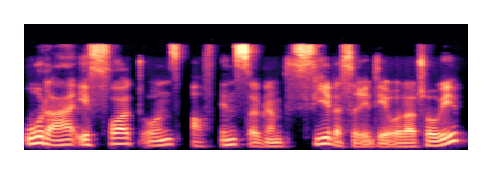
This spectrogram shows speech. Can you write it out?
Oder ihr folgt uns auf Instagram. Viel bessere Idee, oder Tobi?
